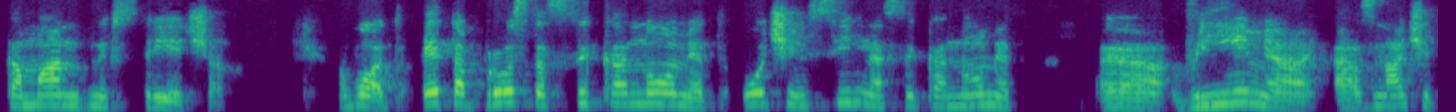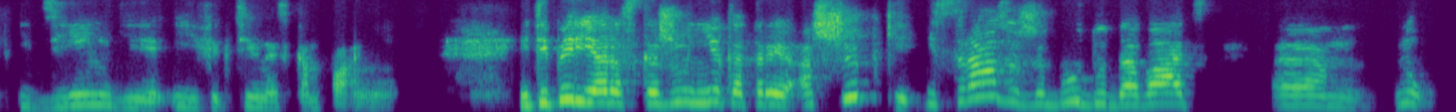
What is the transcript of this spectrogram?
командных встречах. Вот, это просто сэкономит, очень сильно сэкономит э, время, а значит и деньги, и эффективность компании. И теперь я расскажу некоторые ошибки и сразу же буду давать, э, ну,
